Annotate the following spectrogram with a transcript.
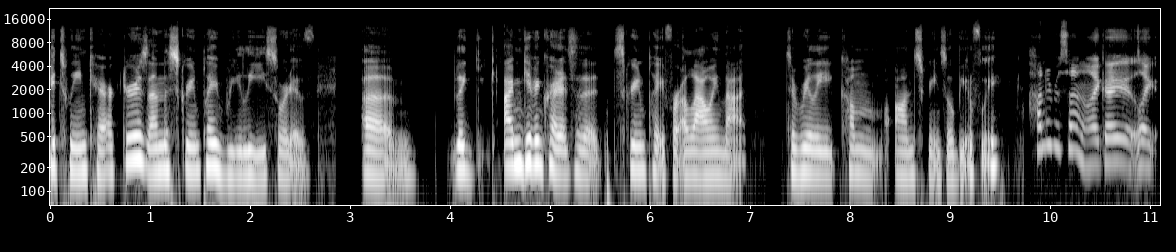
between characters and the screenplay really sort of um like I'm giving credit to the screenplay for allowing that to really come on screen so beautifully. Hundred percent. Like I like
